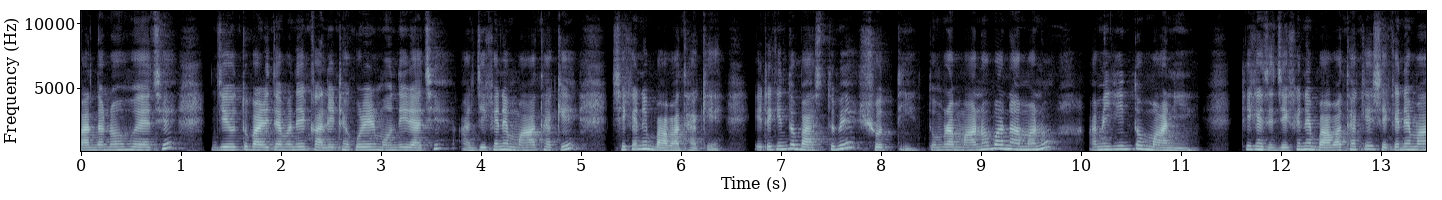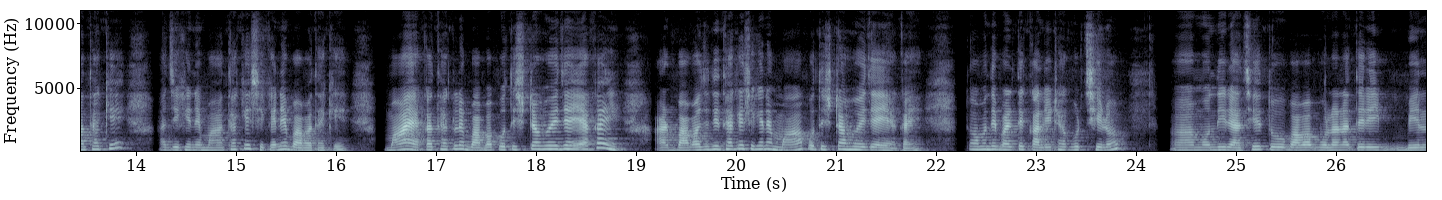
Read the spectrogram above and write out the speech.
বাঁধানো হয়েছে। যেহেতু বাড়িতে আমাদের কালী ঠাকুরের মন্দির আছে, আর যেখানে মা থাকে, সেখানে বাবা থাকে। এটা কিন্তু বাস্তবে সত্যি। তোমরা মানো বা না মানো, আমি কিন্তু মানি। ঠিক আছে, যেখানে বাবা থাকে, সেখানে মা থাকে, আর যেখানে মা থাকে, সেখানে বাবা থাকে। মা একা থাকলে বাবা প্রতিষ্ঠা হয়ে যায় একাই, আর বাবা যদি থাকে, সেখানে মা প্রতিষ্ঠা হয়ে যায় একাই। তো আমাদের বাড়িতে কালী ঠাকুর ছিল। মন্দির আছে। তো বাবা ভোলানাথের এই বেল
